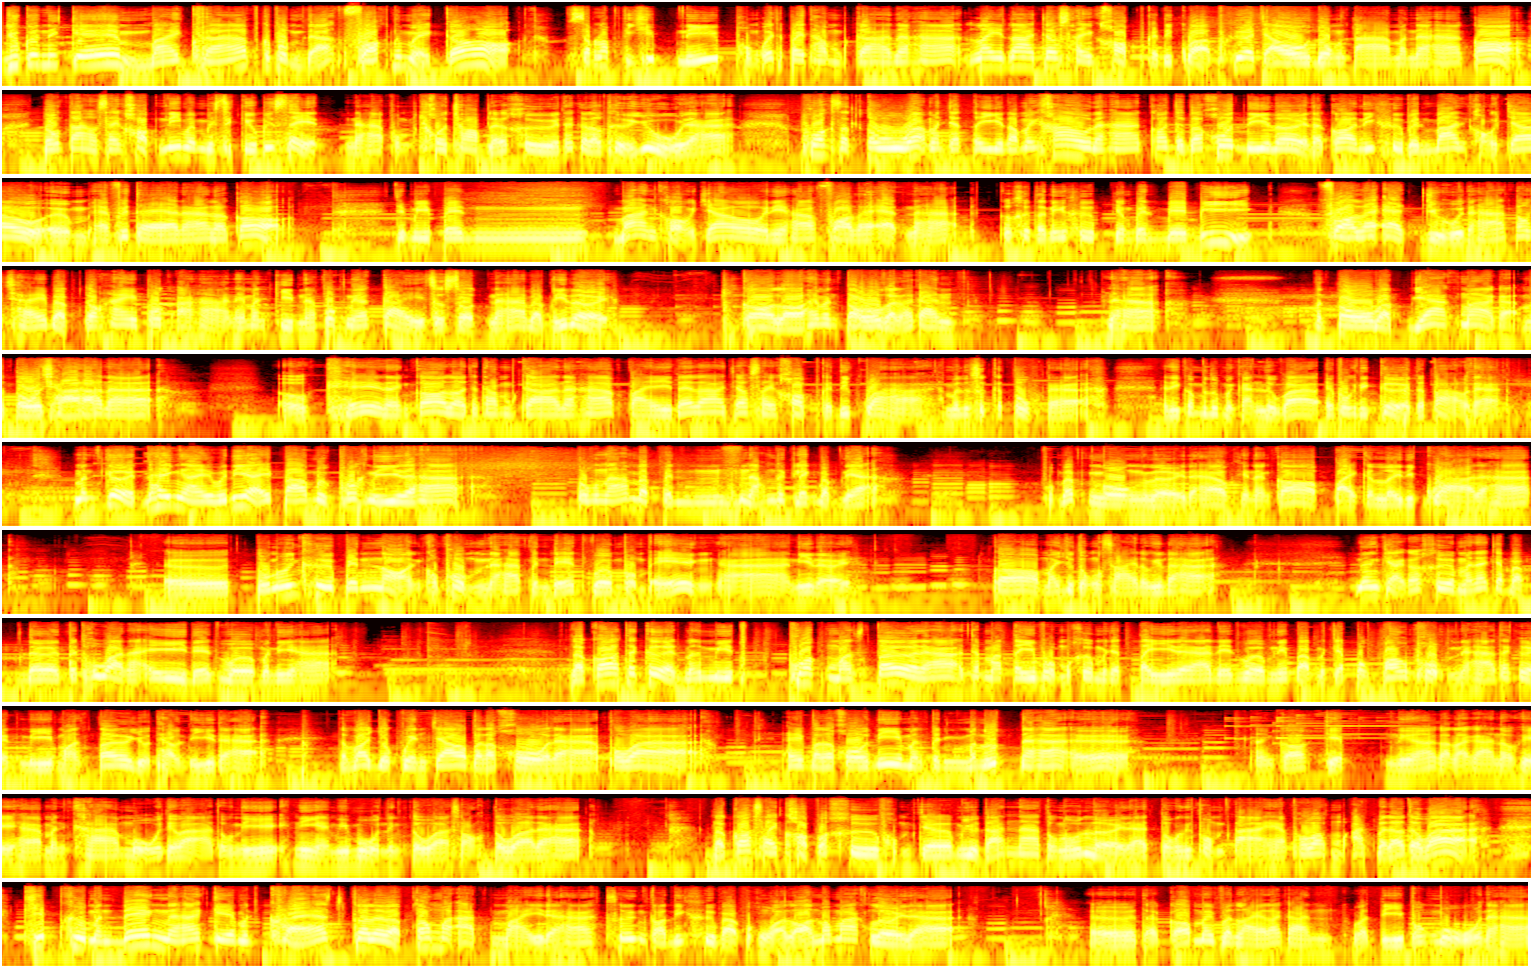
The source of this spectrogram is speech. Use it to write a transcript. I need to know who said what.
Speaker 1: อยู่กันในเกม Minecraft กับผม Dark Fox นั่นเองก็สำหรับที่คลิปนี้ผมก็จะไปทำการนะฮะ ไล่ล่าเจ้าไซคอปกันดีกว่า เพื่อจะเอาดวงตามันนะฮะ ก็ดวงตาของไซคอปนี่มันมีสกิลพิเศษนะฮะ ผมโคตรชอบเลยก็คือ ถ้าเกิดเราถืออยู่นะฮะ พวกศัตรูอะมันจะตีเราไม่เข้านะฮะ ก็จะได้โคตรดีเลย แล้วก็นี่คือเป็นบ้านของเจ้าเอิมแอฟริแทนะฮะ แล้วก็จะมีเป็นบ้านของเจ้านี่ฮะฟอร์แลดนะฮะ ก็คือตอนนี้คือยังเป็นเบบี้ ฟอร์แลดอยู่นะฮะ ต้องใช้แบบต้องให้พวกอาหารให้มันกินนะ พวกเนื้อไก่สดๆนะฮะแบบนี้เลย ก็รอให้มันโตก่อนแล้วกันนะฮะ มันโตแบบยากมากอะ่ะ มันโตช้านะฮะ โอเค นั้นก็เราจะทำการนะฮะ ไปไล่ล่าเจ้าไซคอปกันดีกว่าทำไมรู้สึกกระตุกนะฮะ อันนี้ก็ไม่รู้เหมือนกันหรือว่าไอ้พวกนี้เกิดหรือเปล่านะฮะ มันเกิดได้ไงวะเนี่ยไอ้ปลาหมึกพวกนี้นะฮะ ตรงน้ำแบบเป็นน้ำเล็กๆแบบเนี้ย ผมแบบงงเลยนะฮะโอเคนั้นก็ไปกันเลยดีกว่านะฮะเออตรงนู้นคือเป็นหนอนของผมนะฮะเป็นเดดเวิร์มผมเองอ่านี่เลย ก็มาอยู่ตรงซ้ายตรงนี้แล้วฮะเนื่องจากก็คือมันน่าจะแบบเดินไปทั่วนะไอ้เดดเวิร์มมันนี่ฮะแล้วก็ถ้าเกิดมันมีพวกมอนสเตอร์นะฮะจะมาตีผมคือมันจะตีเลยนะเดดเวิร์มนี่แบบมันจะปกป้องผมนะฮะถ้าเกิดมีมอนสเตอร์อยู่แถวนี้นะฮะแต่ว่ายกเว้นเจ้าบาราโคนะฮะเพราะว่าไอ้บาราโคนี่มันเป็นมนุษย์นะฮะเออ นั้นก็เก็บเนื้อก่อนละกันโอเคฮะมันฆ่าหมูดีกว่าตรงนี้นี่ไงมีหมูหนึ่งตัวสองตัวนะฮะแล้วก็ไซคอปก็คือผมเจอมันอยู่ด้านหน้าตรงนู้นเลยนะตรงที่ผมตายครับเพราะว่าผมอัดไปแล้วแต่ว่าคลิปคือมันเด้งนะฮะเกมมันคราชก็เลยแบบต้องมาอัดใหม่นะฮะซึ่งตอนนี้คือแบบหัวร้อนมากๆเลยนะฮะเออแต่ก็ไม่เป็นไรละกันหวัดดีพวกหมูนะฮะ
